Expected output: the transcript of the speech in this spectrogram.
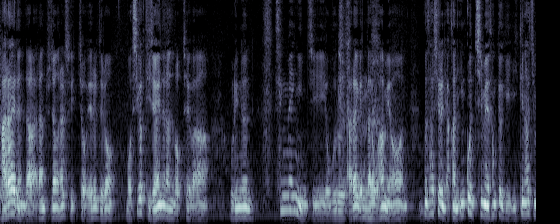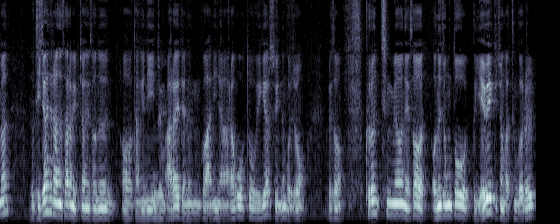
알아야 된다라는 주장을 할 수 있죠. 예를 들어 뭐 시각 디자인을 하는 업체가 우리는 생명인지 여부를 알아야겠다라고 하면 그건 사실은 약간 인권 침해 성격이 있긴 하지만 뭐 디자인을 하는 사람 입장에서는 어, 당연히 좀 네. 알아야 되는 거 아니냐라고 또 얘기할 수 있는 거죠. 그래서 그런 측면에서 어느 정도 그 예외 규정 같은 거를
